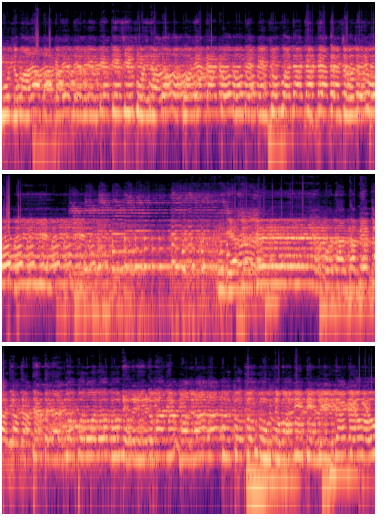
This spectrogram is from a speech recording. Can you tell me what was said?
હું તમારા પાગલે દેવડી બેઠી છે. કોઈ વાળો કોને કાઢો હું બેઠી છું. ગોટા દાદા કરજો ભાઈ. બધા તમે કાઢી દાદે બજારમાં પરો લો હું મેળવી તમારી મોલના રાખું તો હું તમારી મેળવી ના કેવો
